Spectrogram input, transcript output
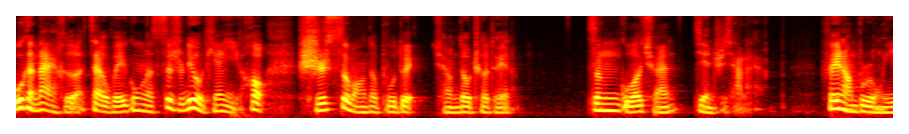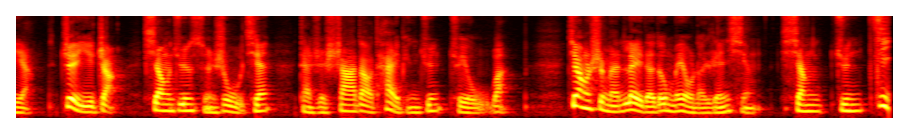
无可奈何，在围攻了四十六天以后，十四王的部队全部都撤退了。曾国荃坚持下来了，非常不容易啊！这一仗，湘军损失五千，但是杀到太平军却有五万，将士们累得都没有了人形。《湘军记》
